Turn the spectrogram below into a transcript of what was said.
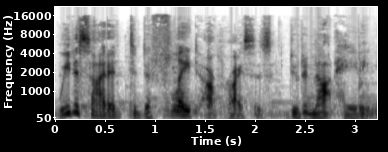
we decided to deflate our prices due to not hating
